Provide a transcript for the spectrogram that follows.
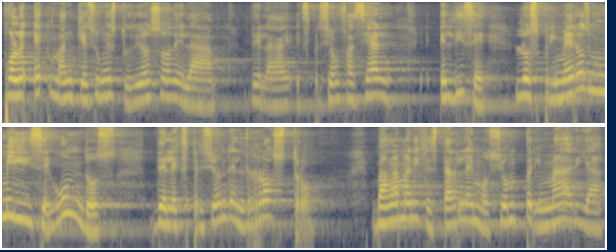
Paul Ekman, que es un estudioso de la, de la expresión facial, él dice, los primeros milisegundos de la expresión del rostro van a manifestar la emoción primaria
